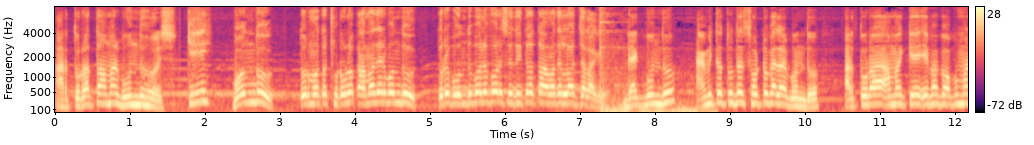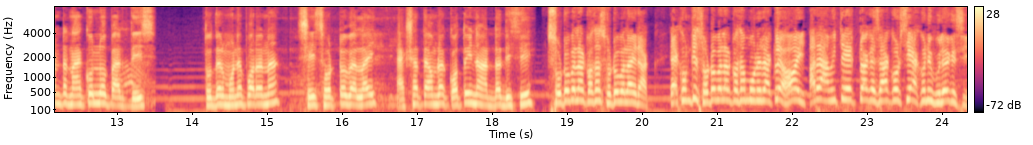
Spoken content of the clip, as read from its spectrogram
আর তোরা তো আমার বন্ধু হোস। কি? বন্ধু? তোর মতো ছোট লোক আমাদের বন্ধু। তোরে বন্ধু বলে পরিচয় দিতেও তো আমাদের লজ্জা লাগে। দেখ বন্ধু আমি তো তোদের ছোটবেলার বন্ধু আর তোরা আমাকে এভাবে অপমানটা না করলেও পারতিস। তোদের মনে পড়ে না সেই ছোট্টবেলায় একসাথে আমরা কতই না আড্ডা দিছি? ছোটবেলার কথা ছোটবেলায় রাখ। এখন কি ছোটবেলার কথা মনে রাখলে হয়? আরে আমি তো একটু আগে যা করছি এখনই ভুলে গেছি।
